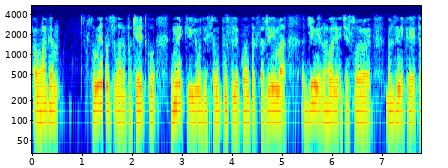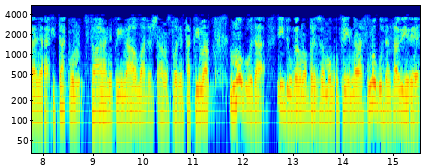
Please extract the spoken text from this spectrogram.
lagan Spomenuli su da na početku neki ljudi se upustili u kontakt sa džinima, džini zahvaljujući svojoj brzini kretanja i takvom stvaranju koji ima Allah, Đeršanu stvorio takvima, mogu da idu veoma brzo, mogu prije nas, mogu da zavire eh,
